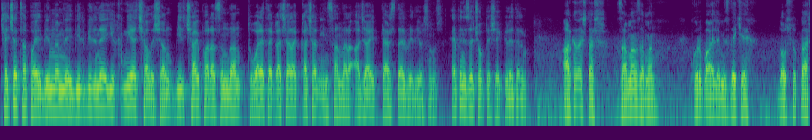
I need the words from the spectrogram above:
keçe tapayı bilmem neyi birbirine yıkmaya çalışan, bir çay parasından tuvalete kaçarak kaçan insanlara acayip dersler veriyorsunuz. Hepinize çok teşekkür ederim. Arkadaşlar zaman zaman grup ailemizdeki dostluklar,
